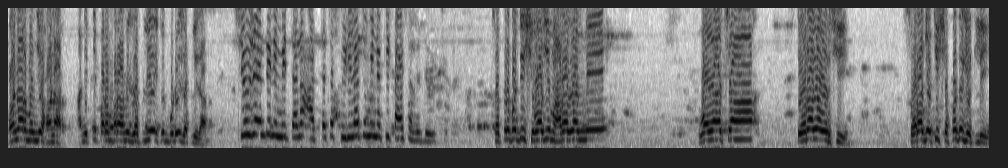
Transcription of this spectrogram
होणार म्हणजे होणार. आणि ती परंपरा आम्ही जपली आहे, इथून पुढे जपली जाणार. शिवजयंती निमित्तानं आताच्या पिढीला तुम्ही नक्की काय संदेश देऊ इच्छिता? छत्रपती शिवाजी महाराजांनी वयाच्या तेराव्या वर्षी स्वराज्याची शपथ घेतली.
